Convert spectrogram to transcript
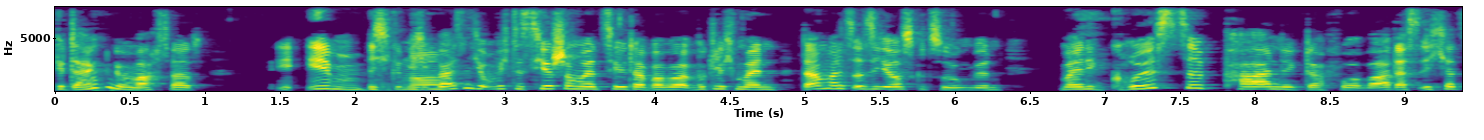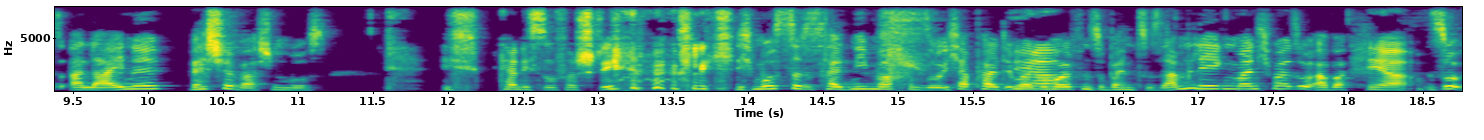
Gedanken gemacht hat. E eben, Ich, genau. ich weiß nicht, ob ich das hier schon mal erzählt habe, aber wirklich mein, damals, als ich ausgezogen bin, meine größte Panik davor war, dass ich jetzt alleine Wäsche waschen muss. Ich kann dich so verstehen, wirklich. Ich musste das halt nie machen. So, ich habe halt immer Ja. geholfen, so beim Zusammenlegen manchmal so, aber Ja, so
